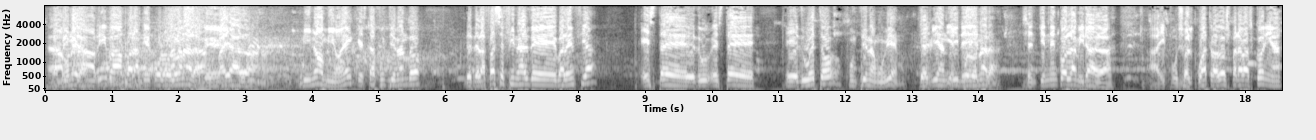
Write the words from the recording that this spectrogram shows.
la primera arriba para que por nada que... vaya binomio ¿eh? que está funcionando desde la fase final de Valencia. Este este eh, dueto funciona muy bien. Henry y Polonara se entienden con la mirada. Ahí puso el 4 a 2 para Vasconia.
